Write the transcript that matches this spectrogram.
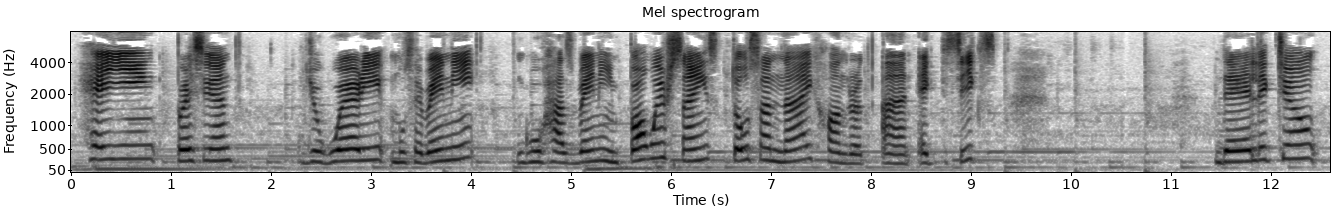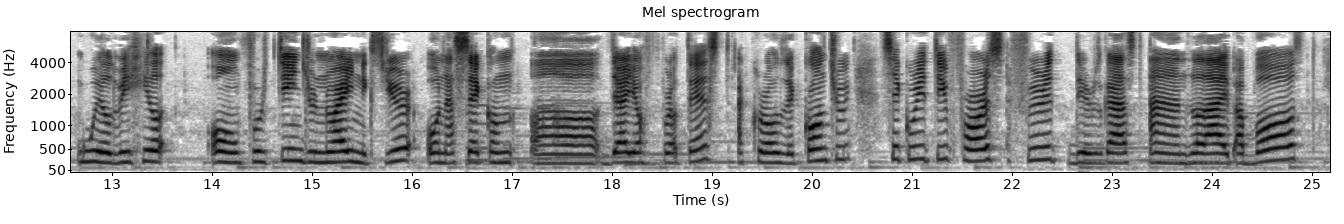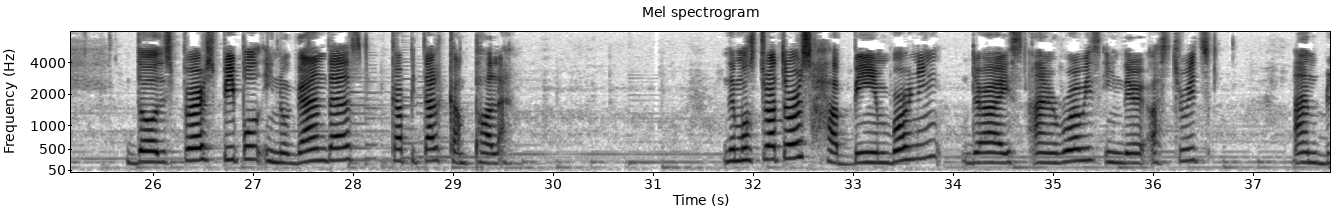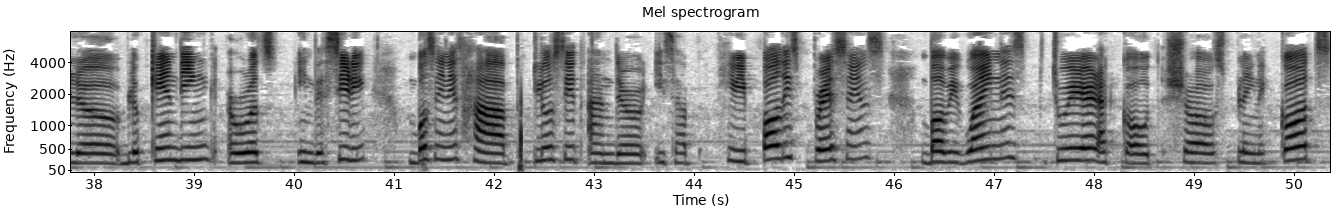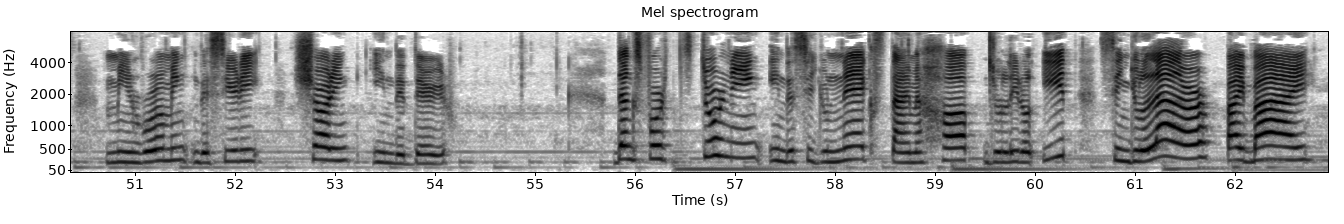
hailing President Yoweri Museveni, who has been in power since 1986. The election will be held on 14 January next year, on a second uh, day of protest across the country, security forces feared gas and live above the dispersed people in Uganda's capital, Kampala. Demonstrators have been burning dries and rubbish in the streets and blo blockading roads in the city, businesses have closed it and there is a heavy police presence. Bobby Wine's Twitter account shows plain codes mean roaming the city, shouting in the air. Thanks for tuning in. The see you next time. I hope you little eat. See you later. Bye bye.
